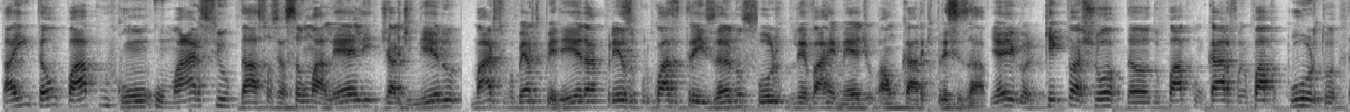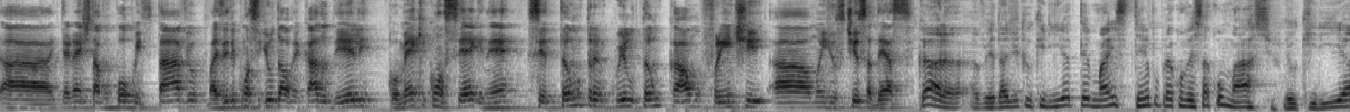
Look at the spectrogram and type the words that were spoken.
Tá aí então o papo com o Márcio da Associação Malele, jardineiro, Márcio Roberto Pereira, preso por quase três anos por levar remédio a um cara que precisava. E aí, Igor, o que, que tu achou do, do, papo com o cara? Foi um papo curto, a internet estava um pouco instável, mas ele conseguiu dar o recado dele. Como é que consegue, né, ser tão tranquilo, tão calmo frente a uma injustiça dessa? Cara, a verdade é que eu queria ter mais tempo para conversar com o Márcio. Eu queria,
